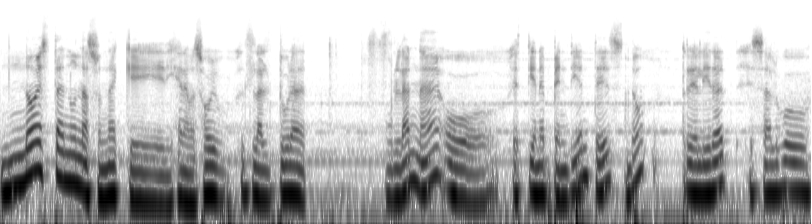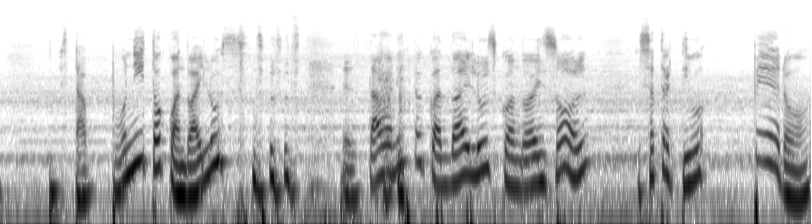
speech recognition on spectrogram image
No está en una zona que dijéramos, hoy es la altura fulana o tiene pendientes, ¿no? En realidad es algo está bonito cuando hay luz. está bonito cuando hay luz, cuando hay sol. Es atractivo, pero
